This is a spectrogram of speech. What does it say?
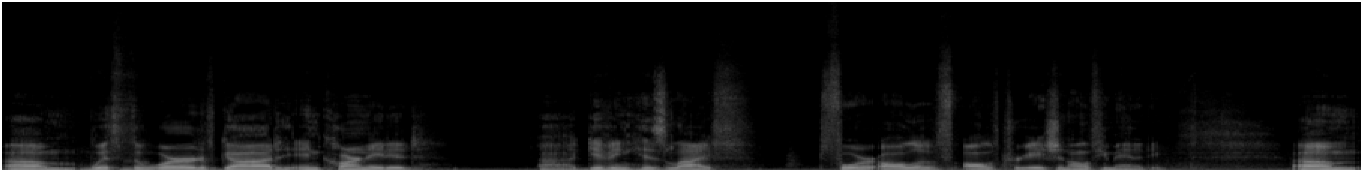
um, with the Word of God incarnated, uh, giving His life for all of all of creation, all of humanity. Um,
